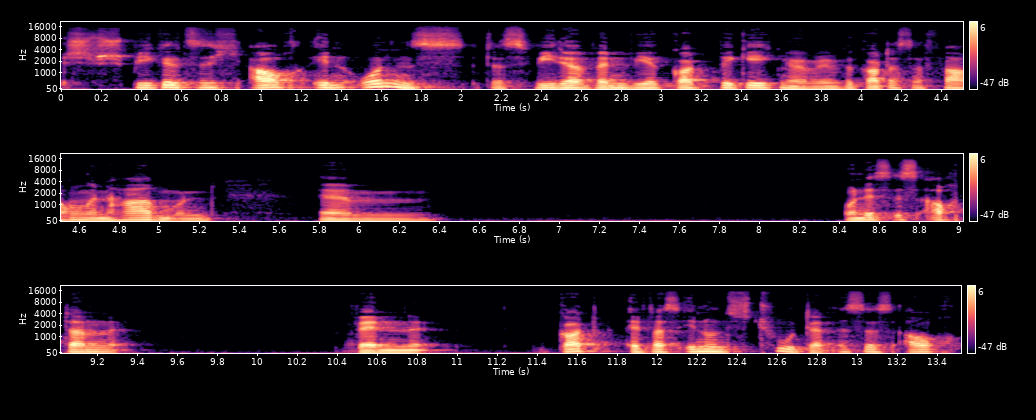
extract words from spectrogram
spiegelt sich auch in uns das wieder, wenn wir Gott begegnen, wenn wir Gottes Erfahrungen haben. Und, ähm, und es ist auch dann, wenn Gott etwas in uns tut, dann ist es auch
